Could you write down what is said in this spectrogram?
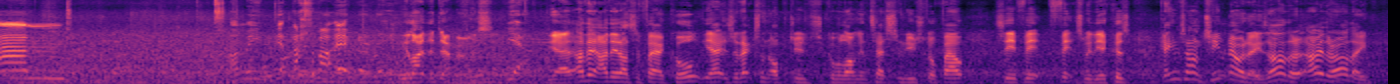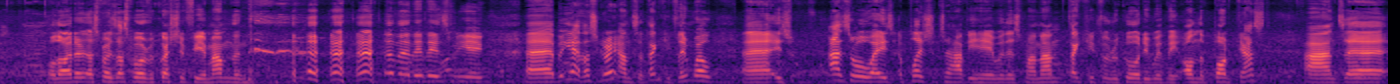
And I mean, yeah, that's about it, really. You like the demos? Yeah. Yeah, I think I think that's a fair call. Yeah, it's an excellent opportunity to come along and test some new stuff out, see if it fits with you. Because games aren't cheap nowadays, are they? Either are they? Although I, don't, I suppose that's more of a question for your mum than than it is for you. Uh, but yeah, that's a great answer. Thank you, Flint. Well, uh, it's as always a pleasure to have you here with us, my man. Thank you for recording with me on the podcast, and uh,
